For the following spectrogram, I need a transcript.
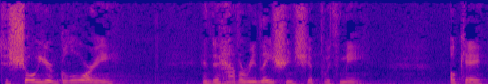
to show your glory and to have a relationship with me. Okay,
